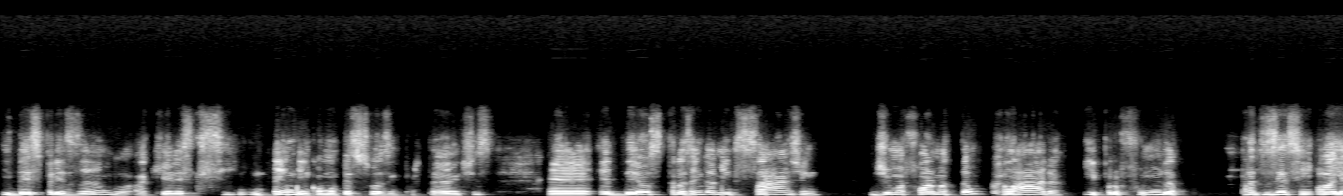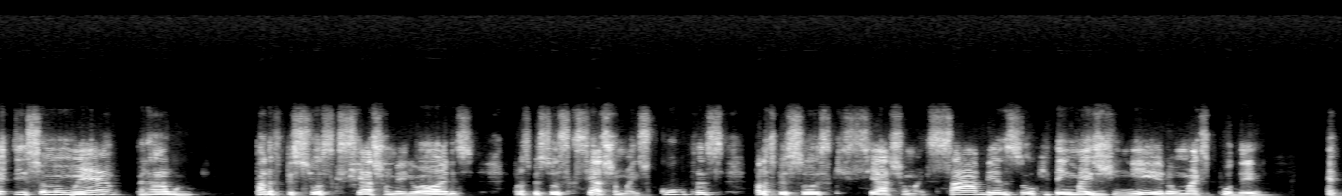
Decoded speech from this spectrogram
e desprezando aqueles que se entendem como pessoas importantes. É, é Deus trazendo a mensagem de uma forma tão clara e profunda para dizer assim: olha, isso não é para para as pessoas que se acham melhores, para as pessoas que se acham mais cultas, para as pessoas que se acham mais sábias ou que têm mais dinheiro ou mais poder. É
